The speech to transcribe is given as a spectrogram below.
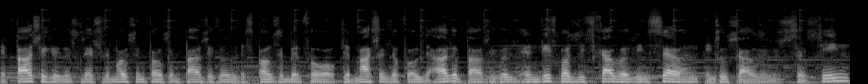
a particle that's the most important particle responsible for the masses of all the other particles, and this was discovered in CERN in 2013,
